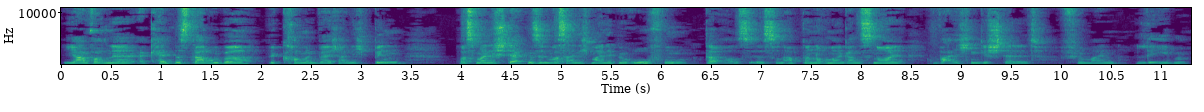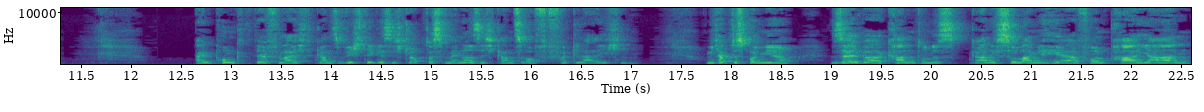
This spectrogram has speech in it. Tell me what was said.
ja, einfach eine Erkenntnis darüber bekommen, wer ich eigentlich bin was meine Stärken sind, was eigentlich meine Berufung daraus ist und habe dann nochmal ganz neu Weichen gestellt für mein Leben. Ein Punkt, der vielleicht ganz wichtig ist, ich glaube, dass Männer sich ganz oft vergleichen. Und ich habe das bei mir selber erkannt und ist gar nicht so lange her, vor ein paar Jahren.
